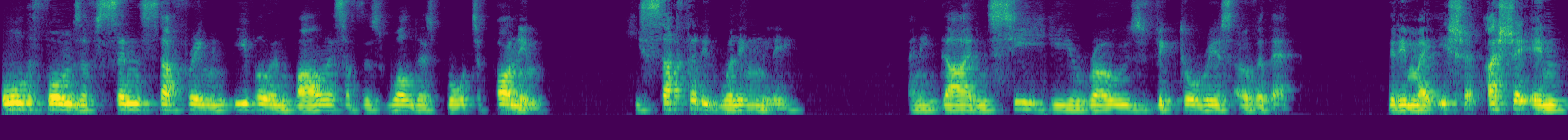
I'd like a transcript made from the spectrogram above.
all the forms of sin, suffering, and evil and vileness of this world has brought upon him. He suffered it willingly and he died. And see, he rose victorious over that. That he may usher in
